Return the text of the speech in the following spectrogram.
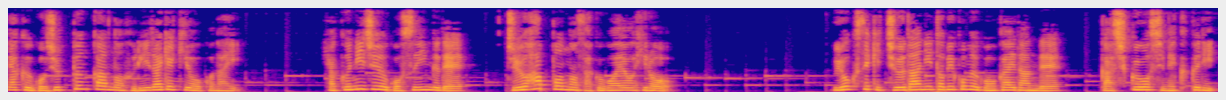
約50分間のフリー打撃を行い、125スイングで18本の柵越えを披露。右翼席中段に飛び込む豪快弾で合宿を締めくくり、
